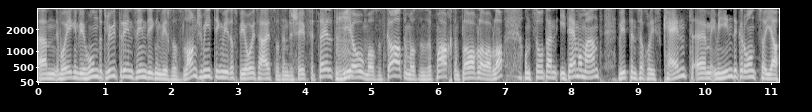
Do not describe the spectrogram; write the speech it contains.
ähm, wo irgendwie 100 Leute drin sind, irgendwie so ein Lunch-Meeting, wie das bei uns heisst, wo dann der Chef erzählt, der mhm. CEO, um was es geht, um was er so gemacht und bla bla bla bla. Und so dann in dem Moment wird dann so ein bisschen scannt ähm, im Hintergrund, so ja,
